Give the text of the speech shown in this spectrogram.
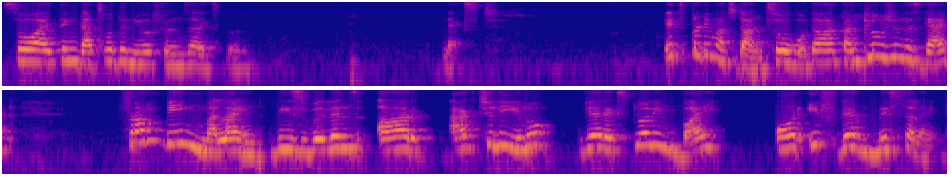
So I think that's what the newer films are exploring. Next. It's pretty much done. So the conclusion is that from being maligned, these villains are actually, you know, we are exploring why or if they're misaligned.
